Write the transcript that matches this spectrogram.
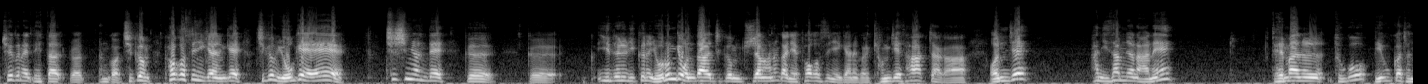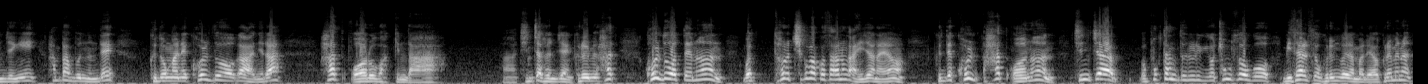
최근에 데이터 어, 한거 지금 퍼거슨 얘기하는 게 지금 요게 70년대 그그 일을 이끄는 요런 게 온다 지금 주장하는 거 아니에요. 퍼거슨 얘기하는 거예요. 경제 사학자가 언제 한 2, 3년 안에 대만을 두고 미국과 전쟁이 한판 붙는데 그동안의 콜드워가 아니라 핫워로 바뀐다. 아, 진짜 전쟁. 그러면 핫, 콜드워 때는 뭐 서로 치고받고 싸우는 거 아니잖아요. 근데 콜, 핫워는 진짜 뭐 폭탄 들리고 총 쏘고 미사일 쏘고 그런 거란 말이에요. 그러면은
